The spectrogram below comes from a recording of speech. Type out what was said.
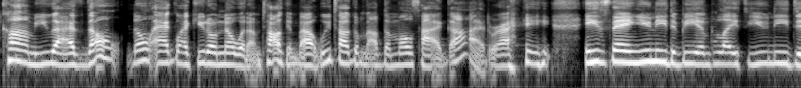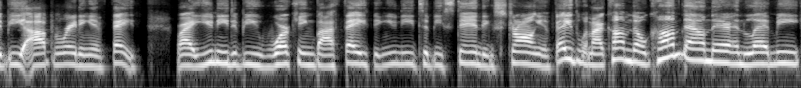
come, you guys don't don't act like you don't know what I'm talking about. We talking about the most high God, right? He's saying you need to be in place, you need to be operating in faith right? You need to be working by faith and you need to be standing strong in faith. When I come, don't come down there and let me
